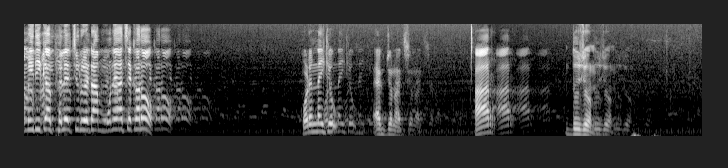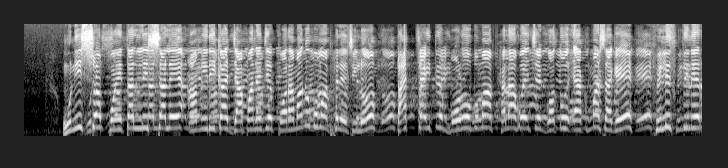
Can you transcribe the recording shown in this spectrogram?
আমেরিকা ফেলেছিল, এটা মনে আছে কারও? পড়েন নাই কেউ? একজন আছে। আর দুজন। উনিশশো পঁয়তাল্লিশ সালে আমেরিকা জাপানে যে পরমাণু বোমা ফেলেছিল, তার চাইতে বড় বোমা ফেলা হয়েছে গত এক মাস আগে, ফিলিস্তিনের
